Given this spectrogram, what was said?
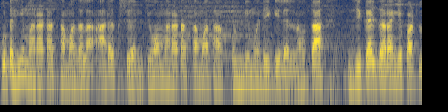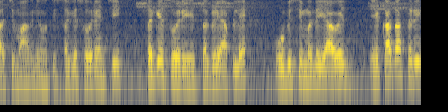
कुठंही मराठा समाजाला आरक्षण किंवा मराठा समाज हा कुणबीमध्ये गेलेला नव्हता. जी काही जरांगे पाटलाची मागणी होती सगळे सोयऱ्यांची सगळे सोयरे हे सगळे आपले ओबीसीमध्ये यावे एखादा तरी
